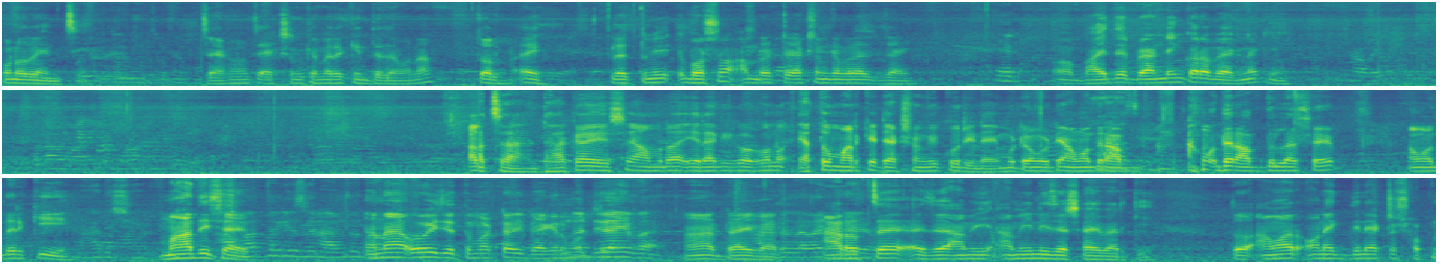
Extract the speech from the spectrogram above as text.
পনেরো ইঞ্চি আচ্ছা এখন হচ্ছে অ্যাকশন ক্যামেরা কিনতে যাব না। চলো, এই, তাহলে তুমি বসো, আমরা একটা অ্যাকশন ক্যামেরা যাই। ও ভাইদের ব্র্যান্ডিং করা ব্যাগ নাকি? আচ্ছা ঢাকায় এসে আমরা এর আগে কখনো এত মার্কেট একসঙ্গে করি নাই। মোটামুটি আমাদের আমাদের আবদুল্লাহ সাহেব আমাদের কি? মাহাদি সাহেব। না আমি তো না ওই যে তোমারটা ওই ব্যাগের ড্রাইভার হ্যাঁ ড্রাইভার আর হচ্ছে এই যে আমি আমি নিজের সাহেব আর কি। তো আমার অনেক দিনে একটা স্বপ্ন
